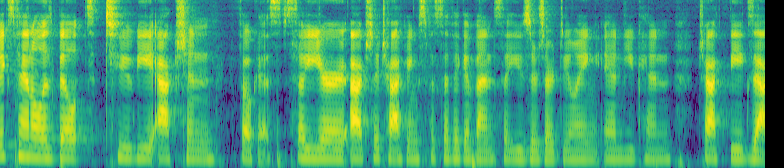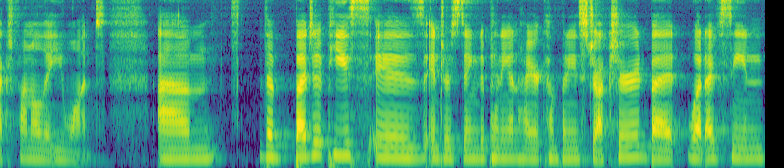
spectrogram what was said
Mixpanel is built to be action focused. So you're actually tracking specific events that users are doing and you can track the exact funnel that you want. Um, the budget piece is interesting depending on how your company is structured, but what I've seen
